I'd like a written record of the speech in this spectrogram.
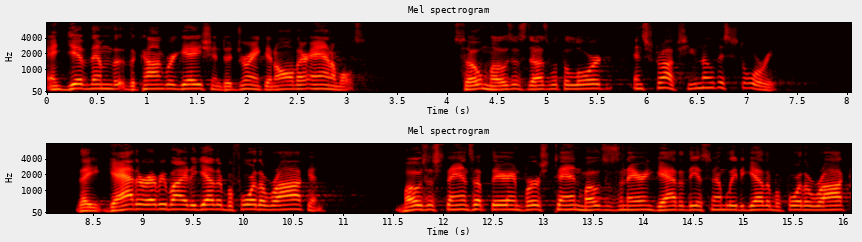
and give them the, the congregation to drink, and all their animals. So Moses does what the Lord instructs. You know this story. They gather everybody together before the rock, and Moses stands up there in verse 10. Moses and Aaron gathered the assembly together before the rock,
